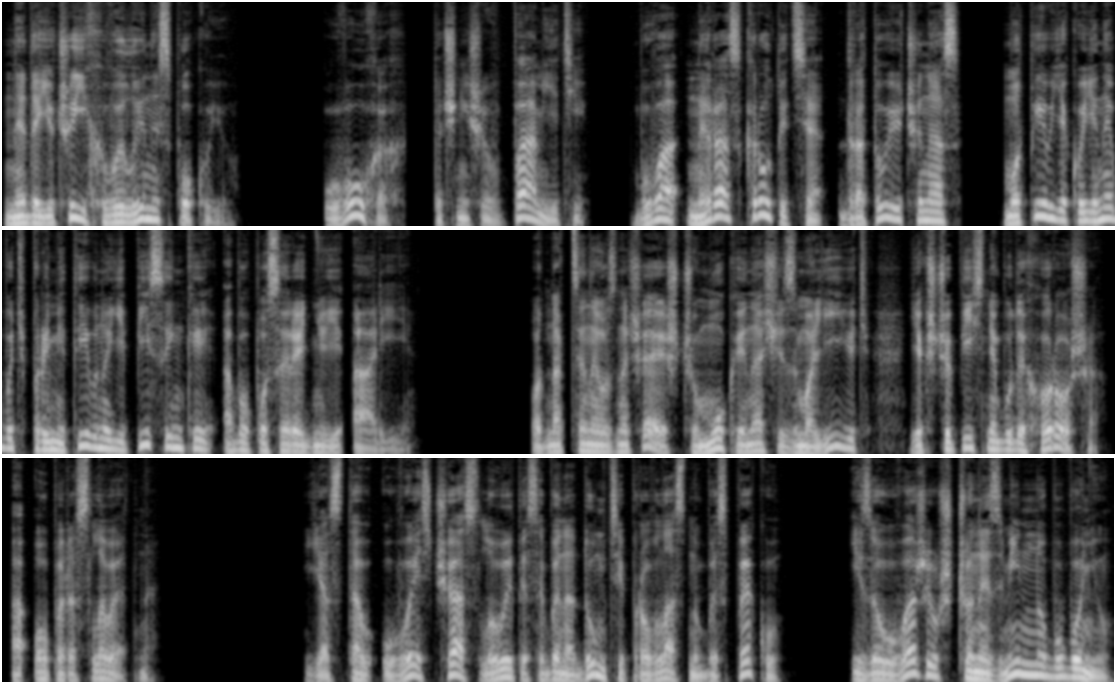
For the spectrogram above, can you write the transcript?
не даючи й хвилини спокою. У вухах, точніше в пам'яті, бува, не раз крутиться, дратуючи нас, мотив якої небудь примітивної пісеньки або посередньої арії. Однак це не означає, що муки наші змаліють, якщо пісня буде хороша, а опера славетна. Я став увесь час ловити себе на думці про власну безпеку і зауважив, що незмінно бубоню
